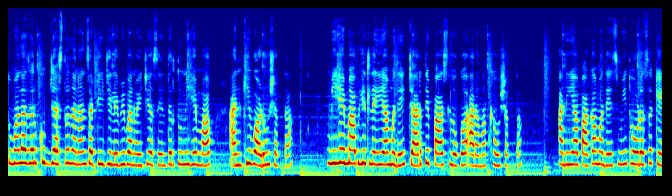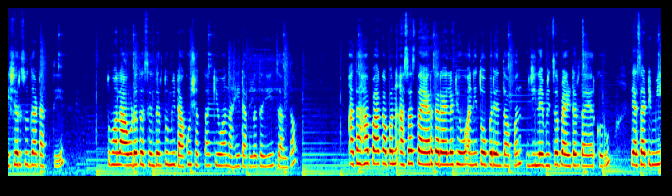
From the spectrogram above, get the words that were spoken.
तुम्हाला जर खूप जास्त जणांसाठी जिलेबी बनवायची असेल तर तुम्ही हे माप आणखी वाढवू शकता. मी हे माप घेतले यामध्ये चार ते पाच लोक आरामात खाऊ शकता. आणि या पाकामध्येच मी थोडंसं केशरसुद्धा टाकते. तुम्हाला आवडत असेल तर तुम्ही टाकू शकता किंवा नाही टाकलं तरी चालतं. आता हा पाक आपण असाच तयार करायला ठेवू आणि तोपर्यंत आपण जिलेबीचं बॅटर तयार करू. त्यासाठी मी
